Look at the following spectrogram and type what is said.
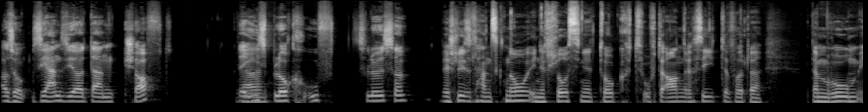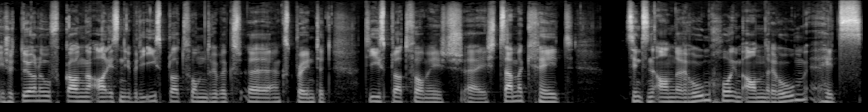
Ja. Also, sie haben es ja dann geschafft, den Ja. Eisblock aufzulösen. Den Schlüssel haben sie genommen, in ein Schloss hineingedruckt. Auf der anderen Seite von der, dem Raum ist eine Tür aufgegangen. Alle sind über die Eisplattform drüber äh, gesprintet. Die Eisplattform ist, äh, ist zusammengekehrt. Sind sie in einen anderen Raum gekommen. Im anderen Raum hat's,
